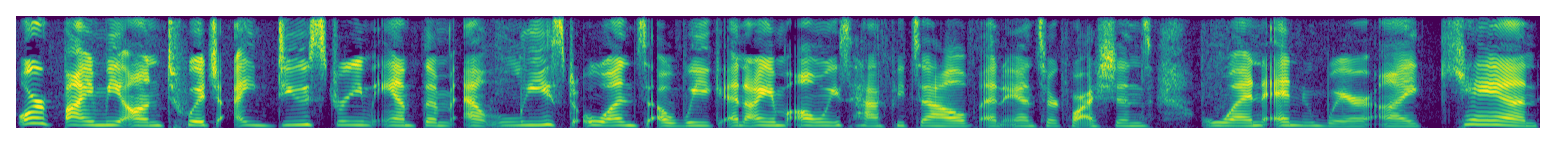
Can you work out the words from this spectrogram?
or find me on Twitch. I do stream Anthem at least once a week, and I am always happy to help and answer questions when and where I can.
